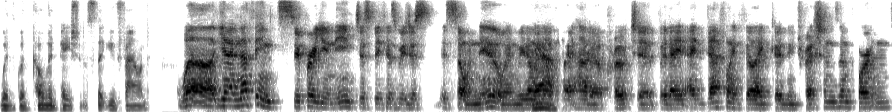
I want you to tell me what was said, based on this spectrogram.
with with covid patients that you've found well yeah nothing super unique just because we just it's so new and we don't yeah. know quite how to approach it but I, I definitely feel like good nutrition is important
